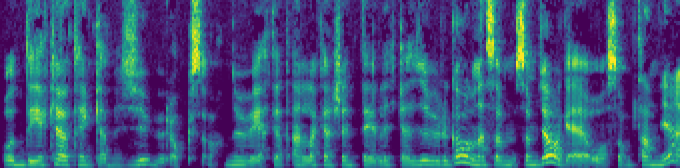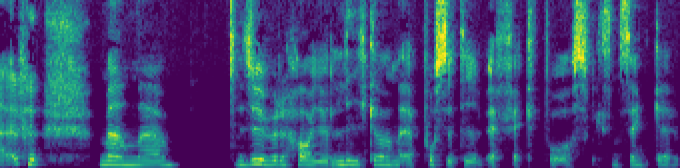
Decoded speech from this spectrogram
Och det kan jag tänka med djur också. Nu vet jag att alla kanske inte är lika djurgalna som, som jag är och som Tanja är. Men eh, djur har ju liknande positiv effekt på oss, liksom sänker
